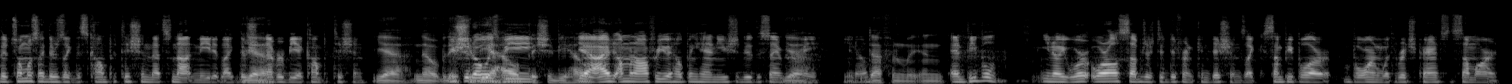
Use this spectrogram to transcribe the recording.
it's almost like there's like this competition that's not needed. Like there Yeah. should never be a competition. yeah no but You there should should, always be a help be- there should be help Yeah, I, I'm gonna offer you a helping hand. You should do the same for Yeah. me. You know, definitely and and people, you know, we're we're all subject to different conditions. Like some people are born with rich parents and some aren't.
